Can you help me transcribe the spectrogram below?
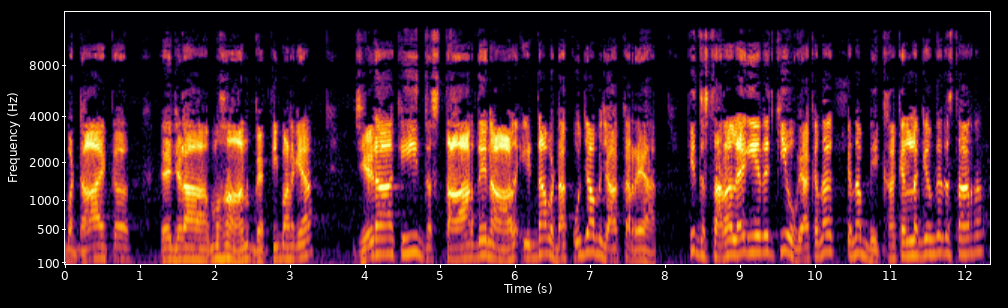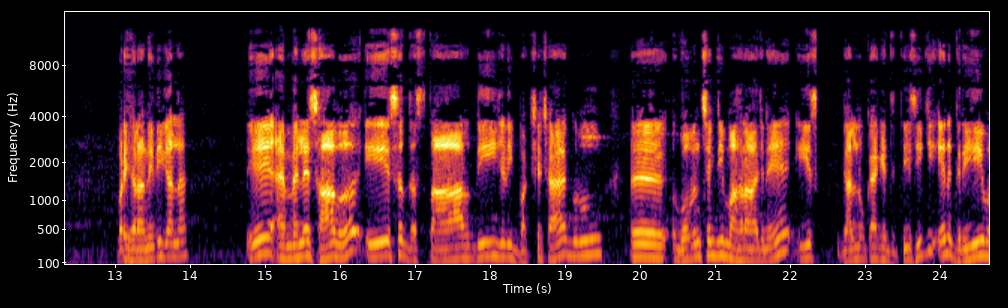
ਵੱਡਾ ਇੱਕ ਜਿਹੜਾ ਮਹਾਨ ਵਿਅਕਤੀ ਬਣ ਗਿਆ ਜਿਹੜਾ ਕਿ ਦਸਤਾਰ ਦੇ ਨਾਲ ਏਡਾ ਵੱਡਾ ਕੋਝਾ ਮਜ਼ਾਕ ਕਰ ਰਿਹਾ ਕਿ ਦਸਤਾਰਾਂ ਲੈ ਗਈਆਂ ਇਹਦੇ ਚ ਕੀ ਹੋ ਗਿਆ? ਕਹਿੰਦਾ ਕਹਿੰਦਾ ਮੇਖਾਂ ਕਿੱਲ ਲੱਗੇ ਹੁੰਦੇ ਦਸਤਾਰ ਨਾਲ। ਬੜੀ ਹੈਰਾਨੀ ਦੀ ਗੱਲ ਆ। ਇਹ ਐਮਐਲਏ ਸਾਹਿਬ ਇਸ ਦਸਤਾਰ ਦੀ ਜਿਹੜੀ ਬਖਸ਼ਿਸ਼ ਹੈ ਗੁਰੂ ਗੋਬਿੰਦ ਸਿੰਘ ਜੀ ਮਹਾਰਾਜ ਨੇ ਇਸ ਗੱਲ ਨੂੰ ਕਹਿ ਕੇ ਦਿੱਤੀ ਸੀ ਕਿ ਇਹਨ ਗਰੀਬ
